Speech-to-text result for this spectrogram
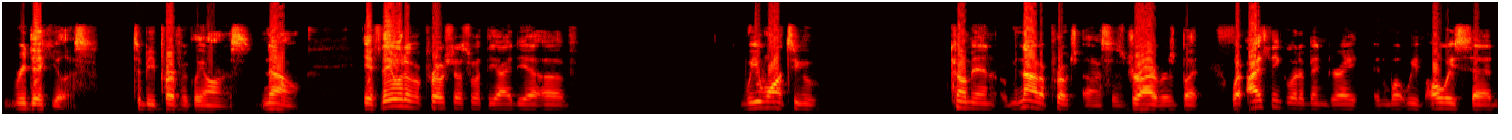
ridiculous, to be perfectly honest. Now, if they would have approached us with the idea of we want to come in, not approach us as drivers, but what I think would have been great and what we've always said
